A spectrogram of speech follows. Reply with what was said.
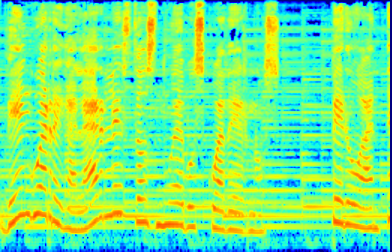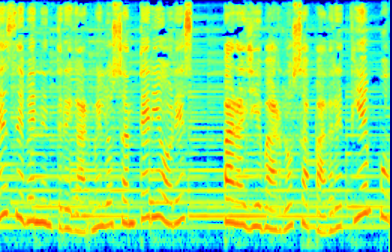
Vengo a regalarles dos nuevos cuadernos, pero antes deben entregarme los anteriores para llevarlos a Padre Tiempo.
